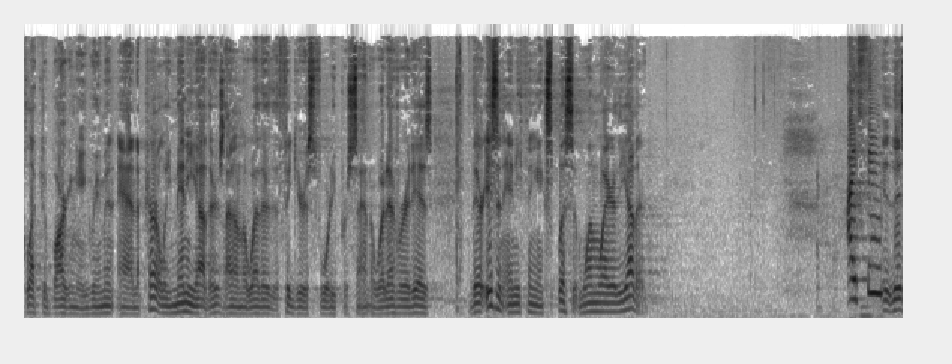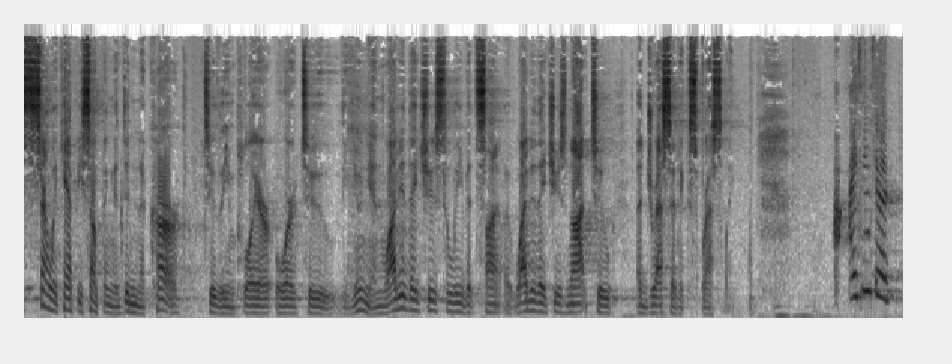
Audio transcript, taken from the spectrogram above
collective bargaining agreement and apparently many others, I don't know whether the figure is 40 percent or whatever it is, there isn't anything explicit one way or the other. I think This certainly can't be something that didn't occur to the employer or to the union. Why did they choose to leave it? Si- why did they choose not to address it expressly? I I think there,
